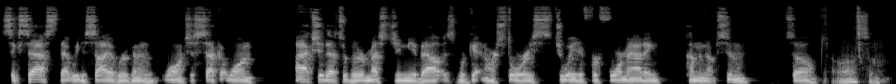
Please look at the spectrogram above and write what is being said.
success that we decided we are going to launch a second one. Actually, that's what they're messaging me about is we're getting our stories situated for formatting coming up soon. So, awesome.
